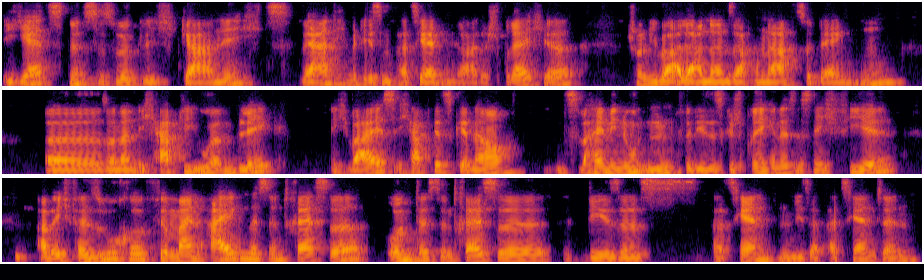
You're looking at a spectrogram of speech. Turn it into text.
jetzt nützt es wirklich gar nichts, während ich mit diesem Patienten gerade spreche, schon über alle anderen Sachen nachzudenken, äh, sondern ich habe die Uhr im Blick, ich weiß, ich habe jetzt genau zwei Minuten für dieses Gespräch und es ist nicht viel aber ich versuche für mein eigenes Interesse und das Interesse dieses Patienten, dieser Patientin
